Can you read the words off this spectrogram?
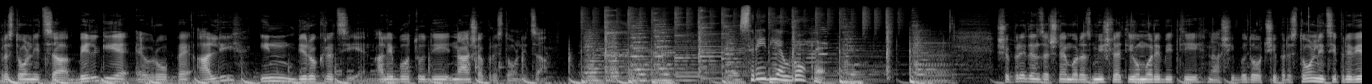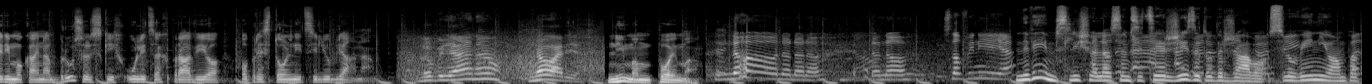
Prestolnica Belgije, Evrope ali in birokracije. Ali bo tudi naša prestolnica? Sredi Evrope. Še preden začnemo razmišljati o morebiti naši bodoči prestolnici, preverimo, kaj na bruselskih ulicah pravijo o prestolnici Ljubljana. Ljubljana? No idea. Nimam pojma. No, no, no, no. I don't know. Slovenija je. Ne vem, slišala sem sicer že za to državo, Slovenijo, ampak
